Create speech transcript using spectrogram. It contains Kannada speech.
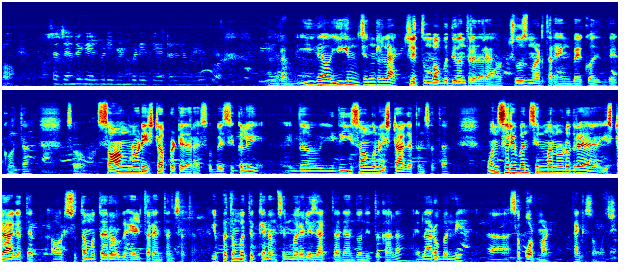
ಅಂದರೆ ಈಗ ಈಗಿನ ಜನರೆಲ್ಲ ಆ್ಯಕ್ಚುಲಿ ತುಂಬ ಬುದ್ಧಿವಂತರಿದ್ದಾರೆ. ಅವ್ರು ಚೂಸ್ ಮಾಡ್ತಾರೆ ಹೆಂಗೆ ಬೇಕು ಇದು ಬೇಕು ಅಂತ. ಸೊ ಸಾಂಗ್ ನೋಡಿ ಇಷ್ಟಪಟ್ಟಿದ್ದಾರೆ. ಸೊ ಬೇಸಿಕಲಿ ಇದು ಇದು ಈ ಸಾಂಗೂ ಇಷ್ಟ ಆಗತ್ತೆ ಅನ್ಸುತ್ತೆ. ಒಂದ್ಸರಿ ಬಂದು ಸಿನಿಮಾ ನೋಡಿದ್ರೆ ಇಷ್ಟ ಆಗುತ್ತೆ. ಅವ್ರ ಸುತ್ತಮುತ್ತ ಇರೋರ್ಗು ಹೇಳ್ತಾರೆ ಅಂತ ಅನ್ಸುತ್ತೆ. ಇಪ್ಪತ್ತೊಂಬತ್ತಕ್ಕೆ ನಮ್ಮ ಸಿನಿಮಾ ರಿಲೀಸ್ ಆಗ್ತಾ ಇದೆ ಅಂದೊಂದಿತ್ತು ಕಾಲ. ಎಲ್ಲರೂ ಬನ್ನಿ ಸಪೋರ್ಟ್ ಮಾಡಿ. Thank you so much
